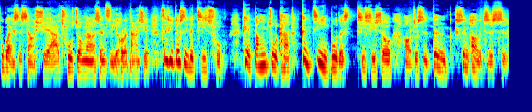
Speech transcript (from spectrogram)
不管是小学啊、初中啊，甚至以后的大学，这些都是一个基础，可以帮助他更进一步的去吸收哦，就是更深奥的知识。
